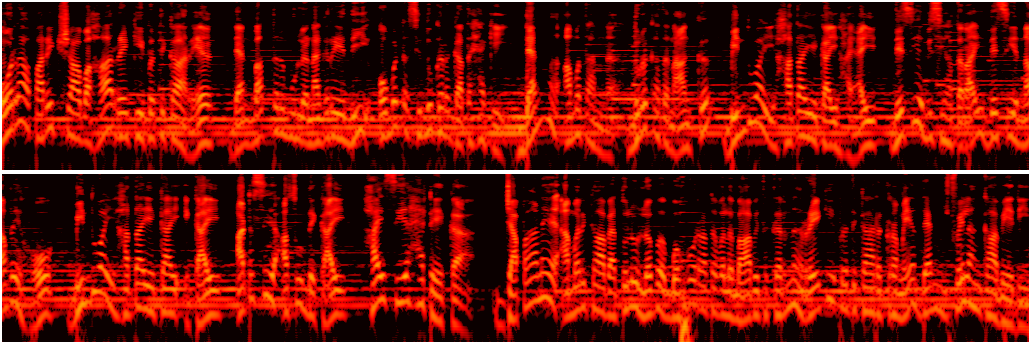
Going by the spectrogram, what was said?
ඕරා පරීක්ෂාව හා රේකී ප්‍රතිකාරය දැන් බත්තරමුල්ල නගරයේදී ඔබට සිදුකර ගත හැකි. දැන්ම අමතන්න දුරකථන අංක බිඳුවයි හතයි එකයි හයයි දෙසිය විසි හතරයි දෙසිය නවේ හෝ බිඳුවයි හතයි එකයි එකයි අටසිය අසු දෙකයි හයිසිය හැට එක. ජපානය ඇමරිකා ඇතුළු ලොව බොහෝ රටවල භාවිත කරන රේකී ප්‍රතිකාර ක්‍රමය දැන් ශ්‍රී ලංකාවේදී.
